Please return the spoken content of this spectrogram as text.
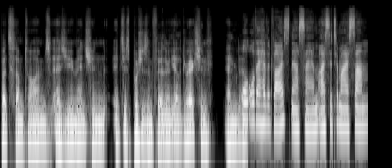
but sometimes, as you mentioned, it just pushes them further in the other direction. And uh, Or, or they have advice now, Sam. I said to my son,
